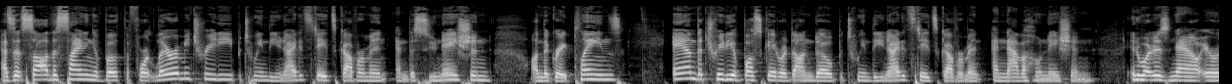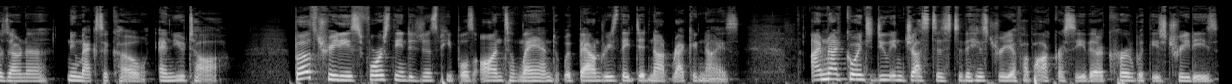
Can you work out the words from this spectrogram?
as it saw the signing of both the Fort Laramie Treaty between the United States government and the Sioux Nation on the Great Plains and the Treaty of Bosque Redondo between the United States government and Navajo Nation in what is now Arizona, New Mexico, and Utah. Both treaties forced the indigenous peoples onto land with boundaries they did not recognize. I'm not going to do injustice to the history of hypocrisy that occurred with these treaties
